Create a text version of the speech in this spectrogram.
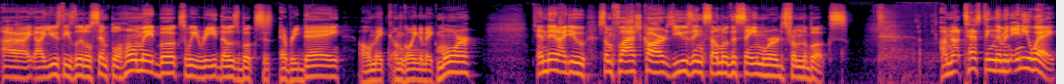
I, I use these little simple homemade books. We read those books every day. I'll make. I'm going to make more, and then I do some flashcards using some of the same words from the books. I'm not testing them in any way.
